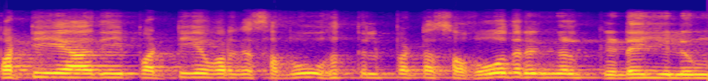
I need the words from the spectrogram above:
പട്ടികജാതി പട്ടികവർഗ സമൂഹത്തിൽപ്പെട്ട സഹോദരങ്ങൾക്കിടയിലും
